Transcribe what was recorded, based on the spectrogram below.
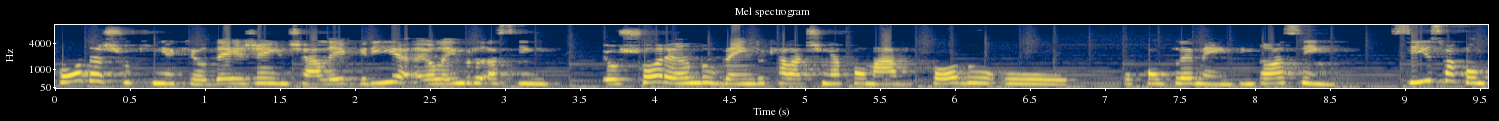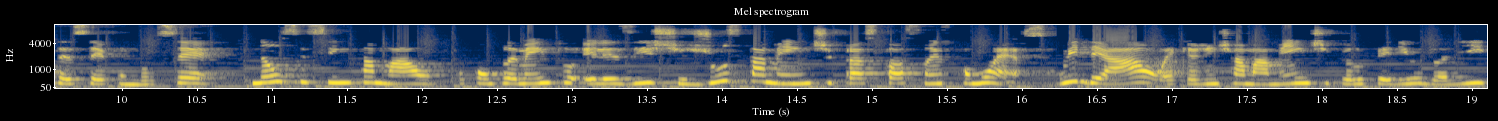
toda a chuquinha que eu dei, gente, a alegria, eu lembro assim, eu chorando vendo que ela tinha tomado todo o, o complemento. Então, assim, se isso acontecer com você, não se sinta mal. O complemento ele existe justamente para situações como essa. O ideal é que a gente amamente pelo período ali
